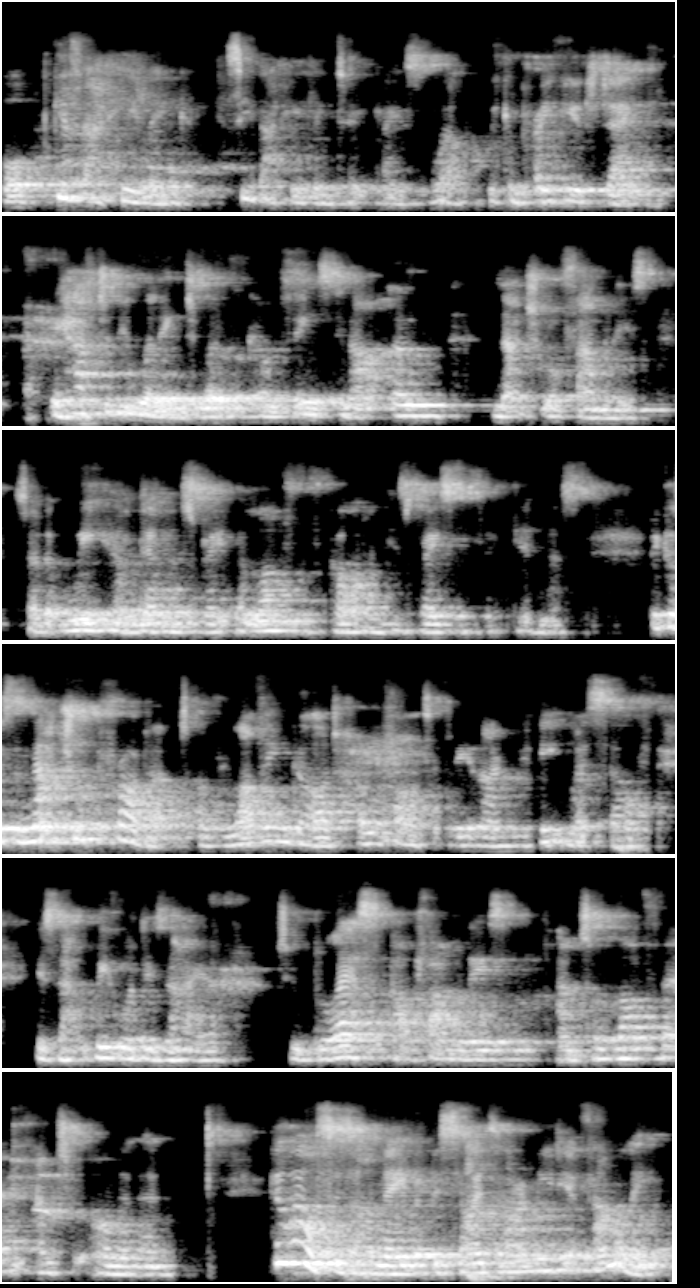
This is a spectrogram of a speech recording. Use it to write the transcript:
or give that healing, see that healing take place, well, we can pray for you today. We have to be willing to overcome things in our own natural families so that we can demonstrate the love of God and His grace and forgiveness. Because the natural product of loving God wholeheartedly, and I repeat myself, is that we will desire to bless our families and to love them and to honor them. Who else is our neighbor besides our immediate family?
